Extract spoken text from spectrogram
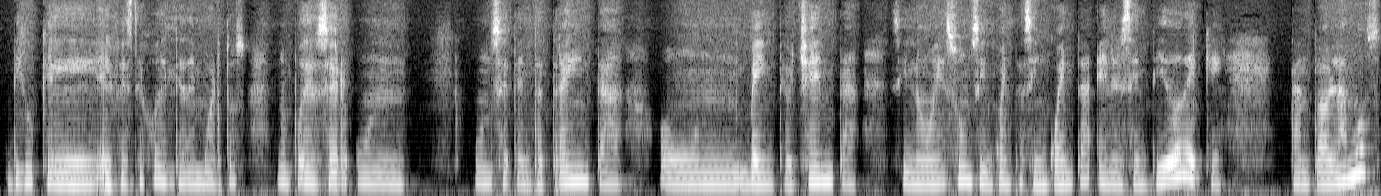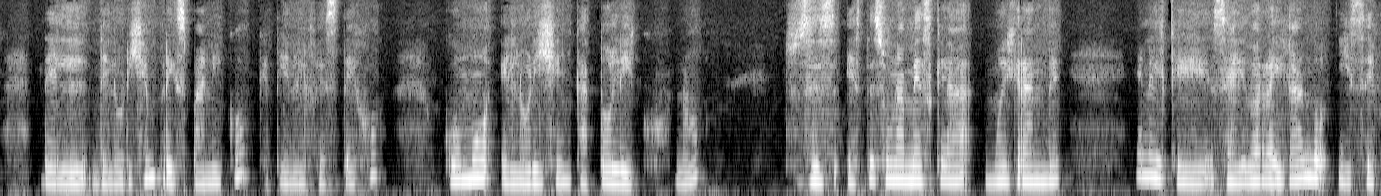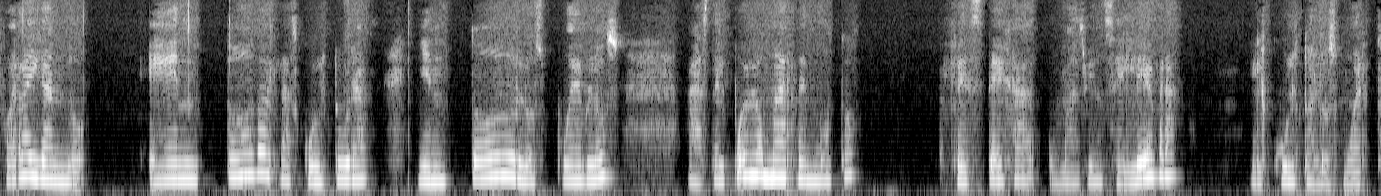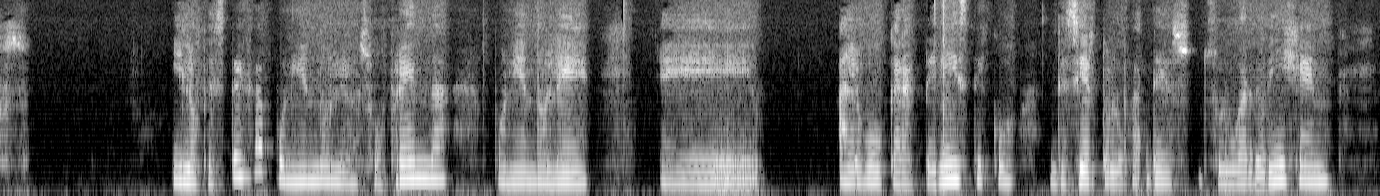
digo que el, festejo del Día de Muertos no puede ser un un 70-30 o un 20-80, sino es un 50-50 en el sentido de que tanto hablamos del, origen prehispánico que tiene el festejo como el origen católico, ¿no? Entonces, esta es una mezcla muy grande en el que se ha ido arraigando y se fue arraigando en todas las culturas y en todos los pueblos hasta el pueblo más remoto festeja o más bien celebra el culto a los muertos. Y lo festeja poniéndole su ofrenda, poniéndole eh, algo característico de cierto lugar, de su lugar de origen,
